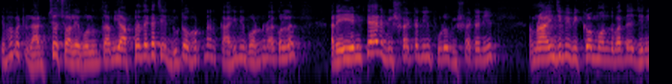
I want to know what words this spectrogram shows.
এভাবে একটা রাজ্য চলে বলুন তো। আমি আপনাদের কাছে এই দুটো ঘটনার কাহিনী বর্ণনা করলাম। আর এই এন্টায়ার বিষয়টা নিয়ে, পুরো বিষয়টা নিয়ে আমরা আইনজীবী বিক্রম বন্দ্যোপাধ্যায় যিনি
